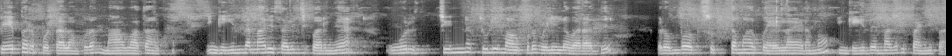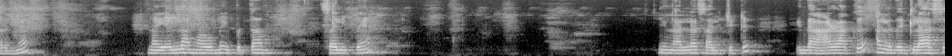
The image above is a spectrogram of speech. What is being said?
பேப்பரை போட்டாலும் கூட மாவாக தான் இருக்கும். இங்கே இந்த மாதிரி சலித்து பாருங்கள் ஒரு சின்ன துளி மாவு கூட வெளியில் வராது. ரொம்ப சுத்தமாக இருக்கும் எல்லா இடமும். இங்கே இதே மாதிரி பண்ணி பாருங்கள் நான் எல்லா மாவுமே இப்படி தான் சலிப்பேன். இது நல்லா சலிச்சுட்டு இந்த ஆழாக்கு அல்லது கிளாஸு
